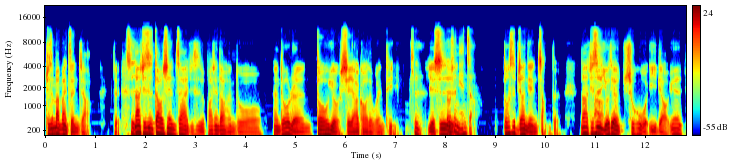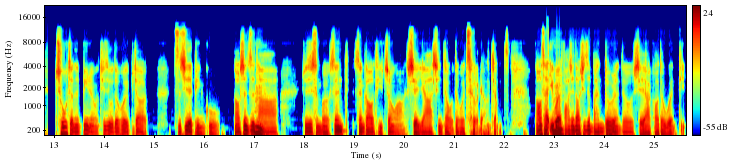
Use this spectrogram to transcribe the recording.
就是慢慢增加。对，是。那其实到现在，就是发现到很多很多人都有血压高的问题，是，也是都是年长，都是比较年长的。那其实有点出乎我意料，因为出诊的病人，其实我都会比较仔细的评估，然后甚至他就是什么身身高体重啊、血压、心跳，我都会测量这样子，然后才意外发现到，其实蛮多人都有血压高的问题。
